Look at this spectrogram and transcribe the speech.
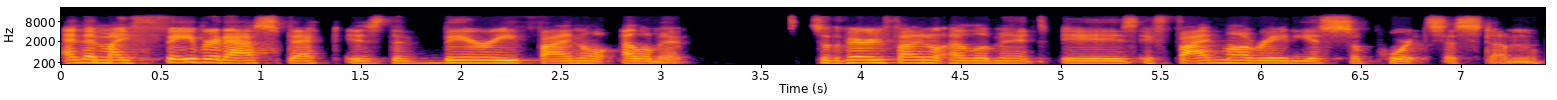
And then my favorite aspect is the very final element so the very final element is a five mile radius support system.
